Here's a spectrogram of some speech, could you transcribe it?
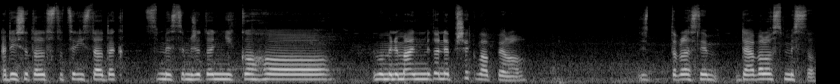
a když se tohle to celý stalo, tak myslím, že to nikoho, nebo minimálně mi to nepřekvapilo. Že to vlastně dávalo smysl.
